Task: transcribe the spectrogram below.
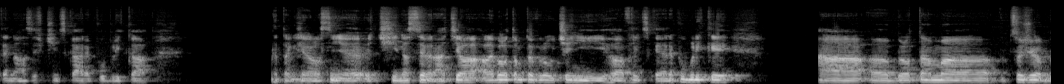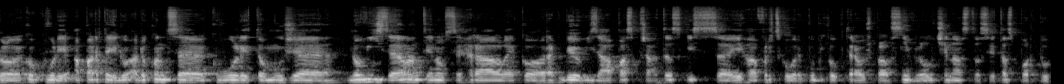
ten název Čínská republika. Takže vlastně Čína se vrátila, ale bylo tam to vyloučení Jihoafrické republiky, a e, bylo tam, e, což bylo jako kvůli apartheidu a dokonce kvůli tomu, že Nový Zéland jenom se hrál jako rugbyový zápas přátelský s Jihoafrickou republikou, která už byla vlastně vyloučena z toho světa sportu,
